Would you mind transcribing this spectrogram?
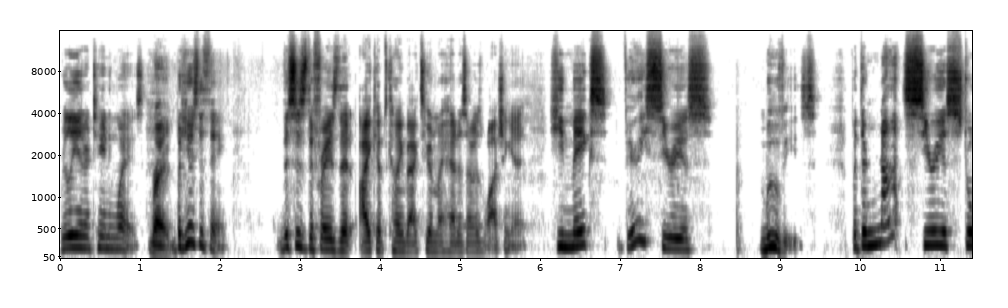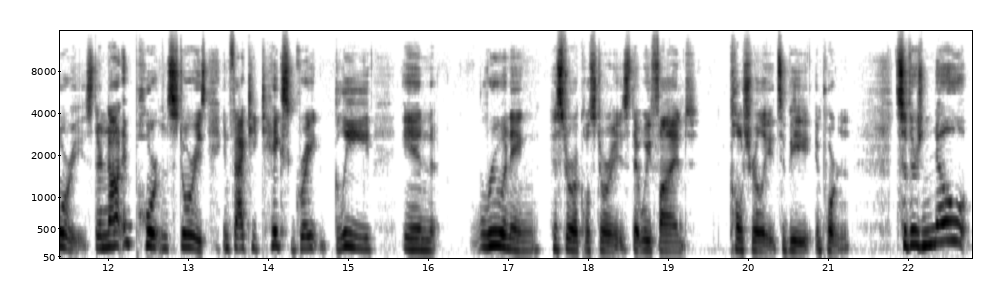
really entertaining ways. Right. But here's the thing. This is the phrase that I kept coming back to in my head as I was watching it. He makes very serious movies, but they're not serious stories. They're not important stories. In fact, he takes great glee in ruining historical stories that we find culturally to be important. So there's no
